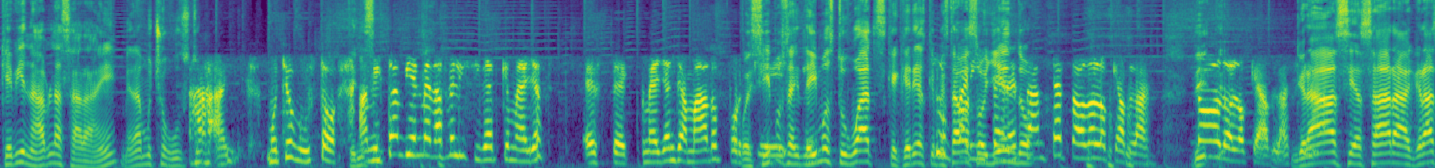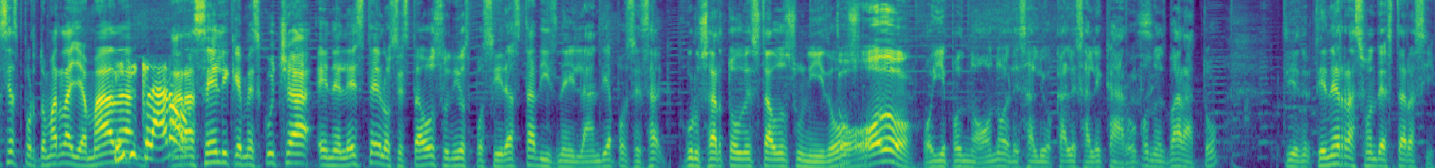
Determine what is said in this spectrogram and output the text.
qué bien hablas, Sara, ¿eh? Me da mucho gusto. Ay, mucho gusto. A mí también me da felicidad que me hayas este que me hayan llamado porque Pues sí, pues ahí leímos tu WhatsApp que querías que me estabas oyendo. Superinteresante todo lo que hablas. Todo lo que hablas. sí. Gracias, Sara. Gracias por tomar la llamada. Sí, sí, claro. Araceli, que me escucha en el este de los Estados Unidos, pues ir hasta Disneylandia, pues es a- cruzar todo Estados Unidos. Todo. Oye, pues no, no, le salió acá, le sale caro, pues no es barato. Tiene, tiene razón de estar así.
